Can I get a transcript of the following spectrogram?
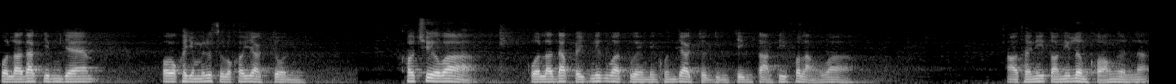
คนลาดักยิ้มแย้ม เพราะว่าเขายังไม่รู้สึกว่าเขายากจน เขาเชื่อว่าคนลาดักไปนึกว่าตัวเองเป็นคนยากจนจริง ๆ ตามที่ฝรั่งว่า เอาเท่านี้ตอนนี้เริ่มขอเงินแล้ว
